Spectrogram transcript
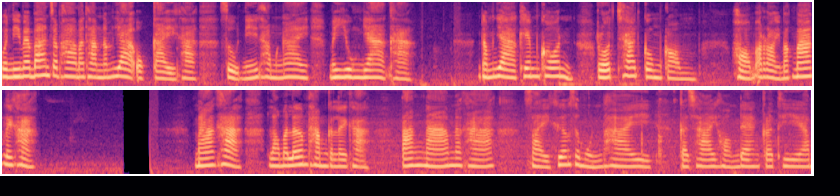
วันนี้แม่บ้านจะพามาทำน้ำยาอกไก่ค่ะ สูตรนี้ทำง่ายไม่ยุ่งยากค่ะ น้ำยาเข้มข้น รสชาติกลมกล่อม หอมอร่อยมากๆเลยค่ะ มาค่ะ เรามาเริ่มทำกันเลยค่ะ ตั้งน้ำนะคะ ใส่เครื่องสมุนไพรกระชายหอมแดงกระเทียม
